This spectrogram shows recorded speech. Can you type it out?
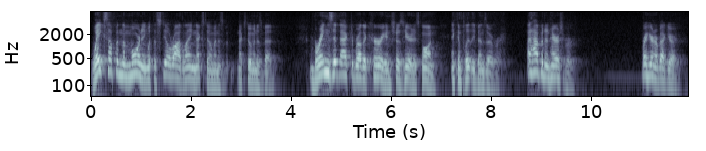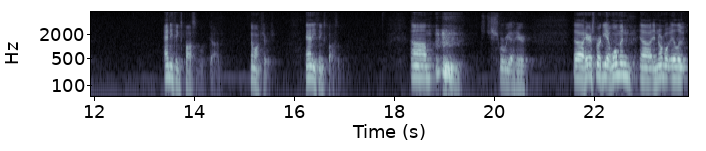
wakes up in the morning with the steel rod laying next to him in his, next to him in his bed, brings it back to Brother Curry and shows, here, it's gone and completely bends over. That happened in Harrisburg, right here in our backyard. Anything's possible with God. Come on, church. Anything's possible. Um, where are we at here? Uh, Harrisburg, yeah, woman uh, in normal,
